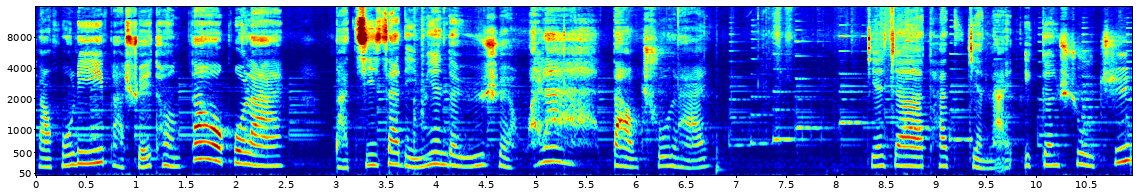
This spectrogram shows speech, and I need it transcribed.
小狐狸把水桶倒过来，把积在里面的雨水哗啦倒出来。接着，他捡来一根树枝，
